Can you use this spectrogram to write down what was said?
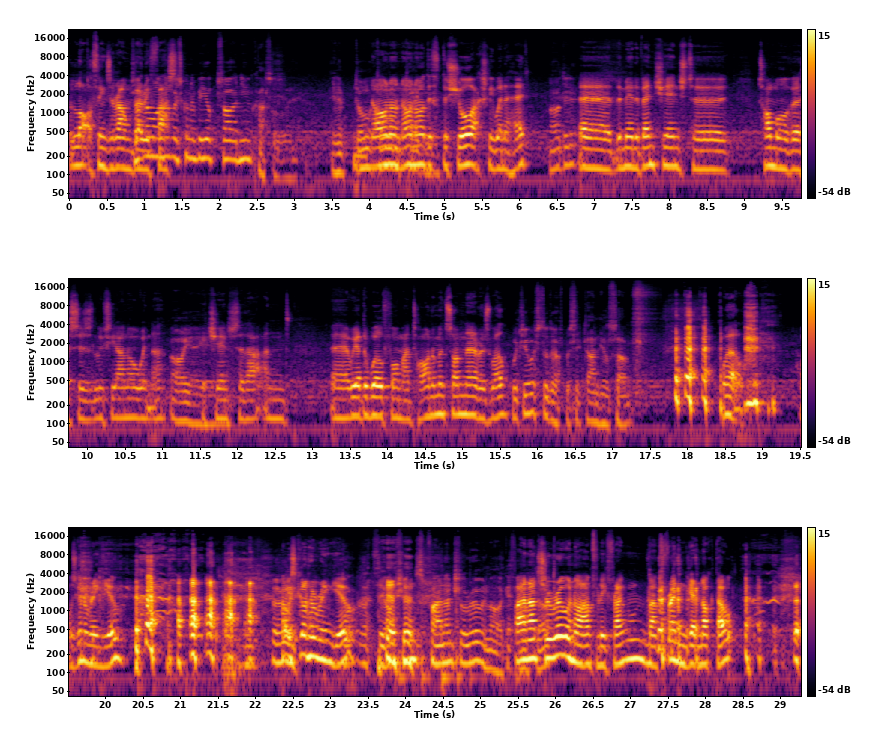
a lot of things around Is that very one fast. that was going to be up sort of Newcastle there? In a no, door, no, no, no. type The, the show actually went ahead. Oh, did it? Uh, the main event changed to Tomo versus Luciano Winter. Oh, yeah, yeah. It yeah. changed to that, and uh, we had the World Four Man tournaments on there as well. Would you have stood opposite Daniel Sam? Well, I was going to ring you. I was going to ring you. That's the options. Financial ruin or get Financial ruin or Anthony Frankland, my friend, get knocked out. out.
